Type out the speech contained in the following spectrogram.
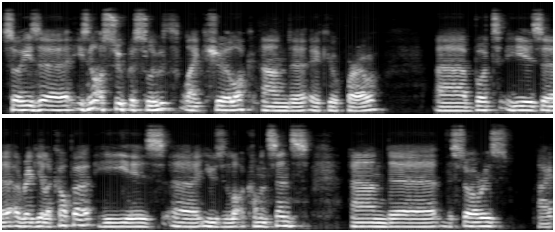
So he's a, he's not a super sleuth like Sherlock and uh, Hercule Poirot, uh, but he is a, a, regular copper. He is uh, uses a lot of common sense, and uh, the stories I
